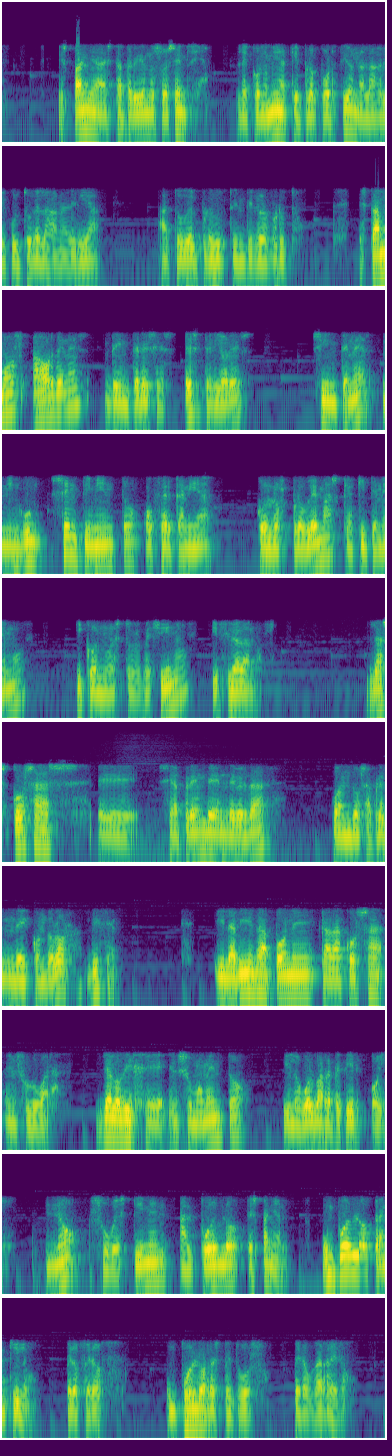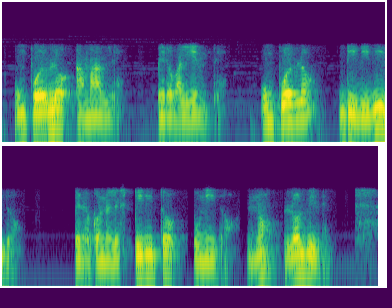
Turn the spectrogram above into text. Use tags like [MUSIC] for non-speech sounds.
España está perdiendo su esencia, la economía que proporciona la agricultura y la ganadería a todo el Producto Interior Bruto. Estamos a órdenes de intereses exteriores sin tener ningún sentimiento o cercanía con los problemas que aquí tenemos y con nuestros vecinos y ciudadanos. Las cosas eh, se aprenden de verdad cuando se aprende con dolor, dicen y la vida pone cada cosa en su lugar. Ya lo dije en su momento y lo vuelvo a repetir hoy. No subestimen al pueblo español. Un pueblo tranquilo, pero feroz. Un pueblo respetuoso, pero guerrero. Un pueblo amable, pero valiente. Un pueblo dividido, pero con el espíritu unido. No lo olviden.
